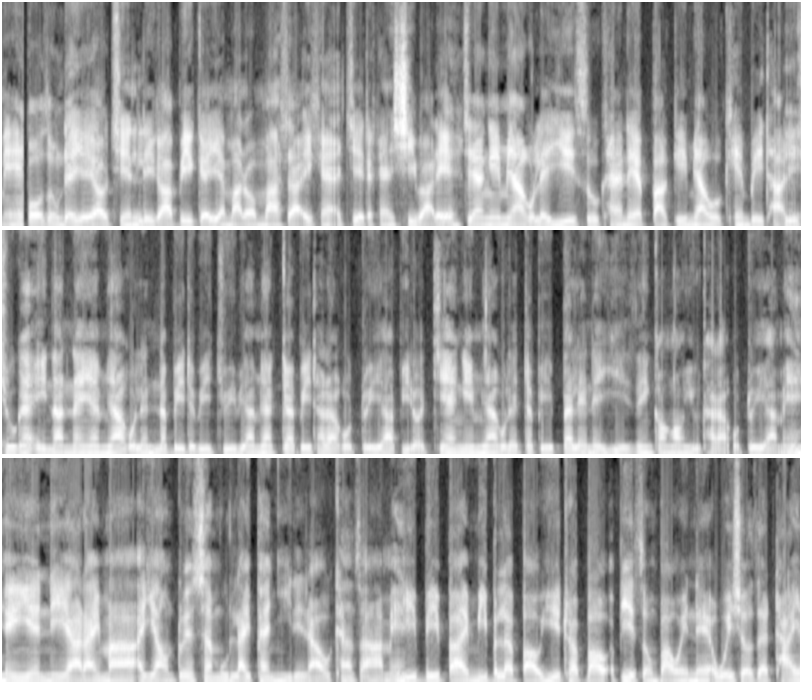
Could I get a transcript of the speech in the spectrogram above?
မယ်။ပေါ်ဆုံးတဲ့ရဲရောက်ချင်းလေကားဘေးကက်ရက်မှာတော့ master အိတ်ခမ်းအကျယ်တစ်ခမ်းရှိပါတယ်။ကြမ်းငင်းများကိုလည်းရေဆူခံတဲ့ပါကေးများကိုခင်းပေးထားတယ်။ရေချိုးခမ်းအိမ်သာနံရံများကိုလည်းနှစ်ပေတစ်ပေကျွေပြားများကပ်ပေးထားတာကိုတွေ့ရပြီးတော့ကြမ်းငင်းများကိုလည်းတစ်ပေပတ်လည်နဲ့ရေစင်းကောင်းကောင်းယူထားတာကိုတွေ့ရမယ်။အိမ်ရဲ့နေရာတိုင်းမှာအယောင်တွဲဆက်မှုလိုက်ဖက်ညီနေတာကိုခံစားရမယ်။ဒီဘေးပိုင်မီးပလက်ပေါက်ရေထွက်ပေါက်အပြည့်စုံပါဝင်တဲ့အဝေးလျှော်ဆက်ထားရ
